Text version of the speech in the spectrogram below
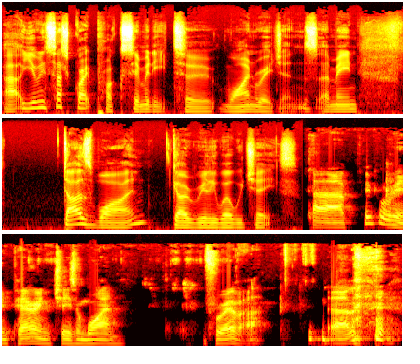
uh, you're in such great proximity to wine regions. I mean, does wine go really well with cheese? Uh, people have been pairing cheese and wine forever. Um,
